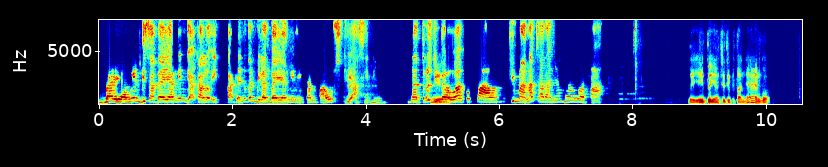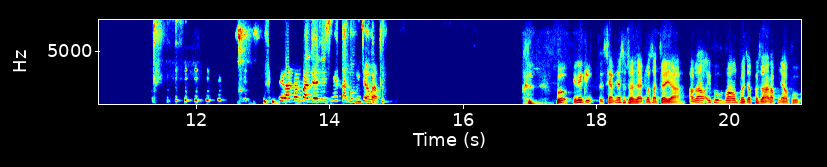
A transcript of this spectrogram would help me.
bayangin bisa bayangin nggak kalau Pak Danu kan bilang bayangin ikan paus di asinin. Nah terus Iya. dibawa ke pal, gimana caranya bawa Pak? Nah, ya itu yang jadi pertanyaan kok. Silakan Pak Denis ini tanggung jawab. Bu, ini share-nya sudah saya close saja ya. Atau Ibu mau baca bahasa Arabnya, Bu?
